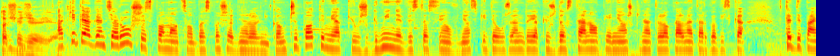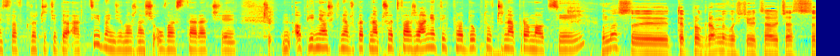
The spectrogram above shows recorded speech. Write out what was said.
to się dzieje. A kiedy agencja ruszy z pomocą bezpośrednio rolnikom? Czy po tym, jak już gminy wystosują wnioski do urzędu, jak już dostaną pieniążki na te lokalne targowiska, wtedy Państwo wkroczycie do akcji? Będzie można się u Was starać e, o pieniążki na przykład na przetwarzanie tych produktów, czy na promocję ich? U nas y, te programy właściwie cały czas y,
